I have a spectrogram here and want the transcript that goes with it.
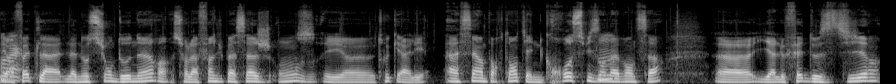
Et en fait, la, la notion d'honneur sur la fin du passage 11 et euh, truc, elle est assez importante. Il y a une grosse mise en Mhm. avant de ça. Euh, il y a le fait de se dire.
